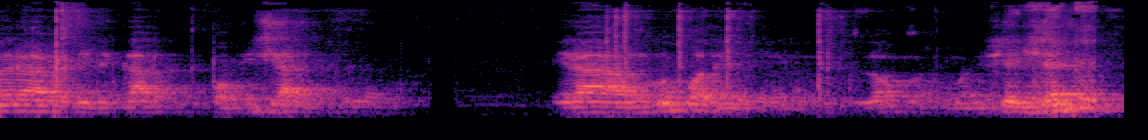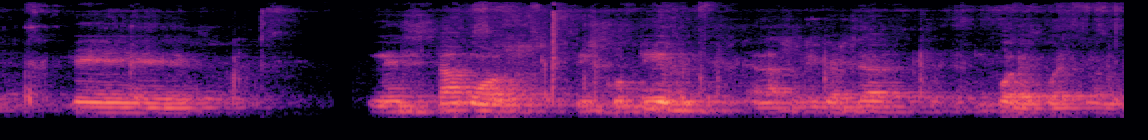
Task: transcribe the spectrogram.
no era reivindicado oficial. Era un grupo de locos, como decía que necesitamos discutir en las universidades este tipo de cuestiones.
